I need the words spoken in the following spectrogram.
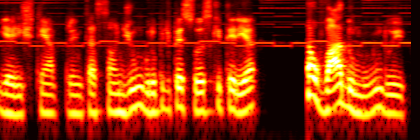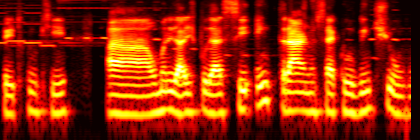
E a gente tem a apresentação de um grupo de pessoas que teria salvado o mundo e feito com que a humanidade pudesse entrar no século XXI.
